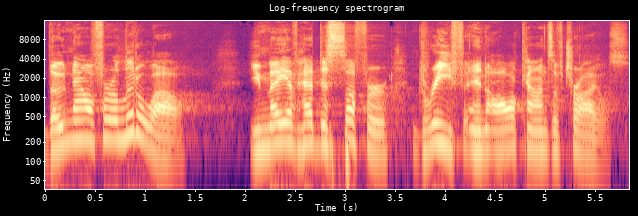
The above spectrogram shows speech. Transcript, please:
though now for a little while you may have had to suffer grief and all kinds of trials.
